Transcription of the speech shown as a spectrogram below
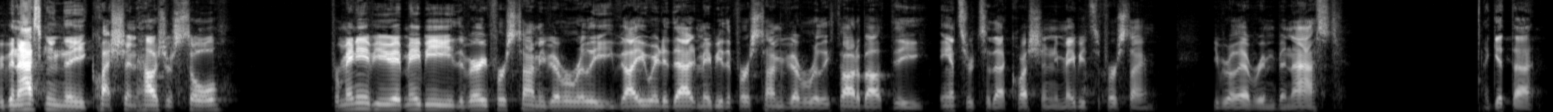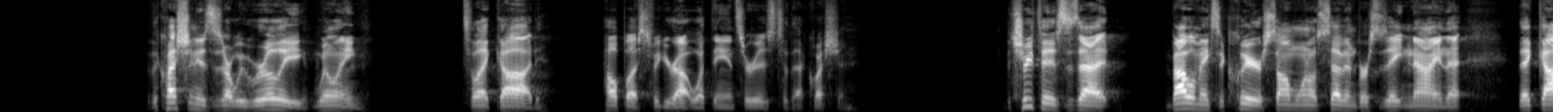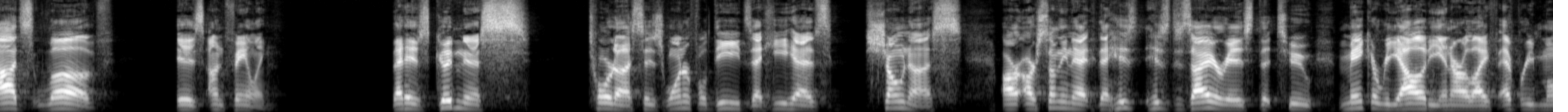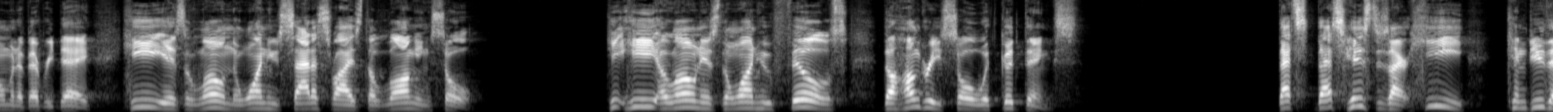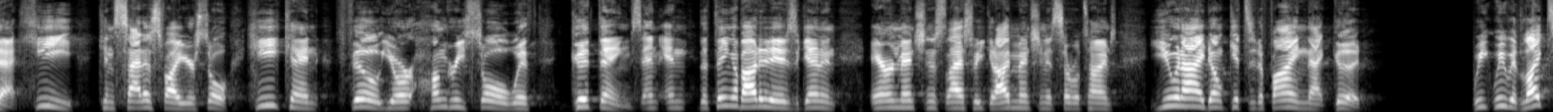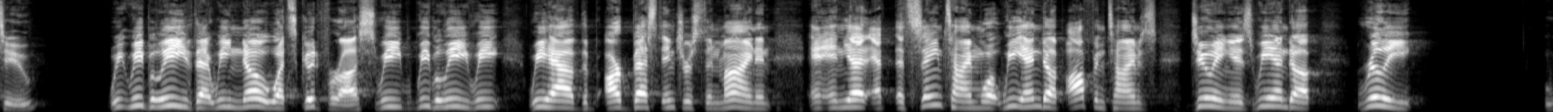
We've been asking the question, How's your soul? For many of you, it may be the very first time you've ever really evaluated that. It may be the first time you've ever really thought about the answer to that question. Maybe it's the first time you've really ever even been asked. I get that. The question is, is are we really willing to let God help us figure out what the answer is to that question? The truth is, is that the Bible makes it clear, Psalm 107, verses 8 and 9, that, that God's love is unfailing. That his goodness toward us, his wonderful deeds that he has shown us, are, are something that, that his, his desire is that to make a reality in our life every moment of every day. He is alone the one who satisfies the longing soul. He, he alone is the one who fills the hungry soul with good things. That's, that's his desire. He can do that. He can satisfy your soul. He can fill your hungry soul with good things. And, and the thing about it is, again, and Aaron mentioned this last week, and I've mentioned it several times, you and I don't get to define that good. We, we would like to. We, we believe that we know what's good for us. We, we believe we, we have the, our best interest in mind. And, and, and yet, at, the same time, what we end up oftentimes doing is we end up really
